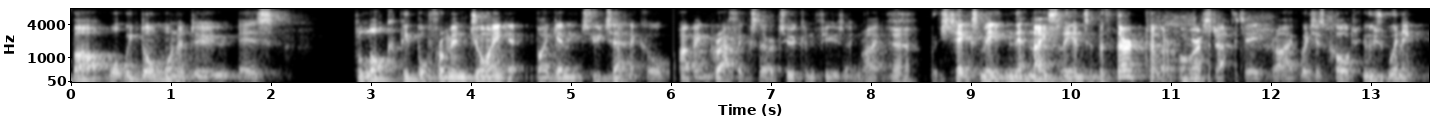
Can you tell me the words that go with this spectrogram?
but what we don't want to do is block people from enjoying it by getting too technical having graphics that are too confusing right Yeah. which takes me n- nicely into the third pillar of our strategy, right, which is called who's winning.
